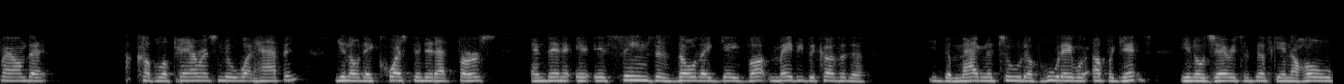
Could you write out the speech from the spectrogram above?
found that a couple of parents knew what happened. You know, they questioned it at first, and then it, it seems as though they gave up, maybe because of the the magnitude of who they were up against. You know, Jerry Sandusky and the whole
